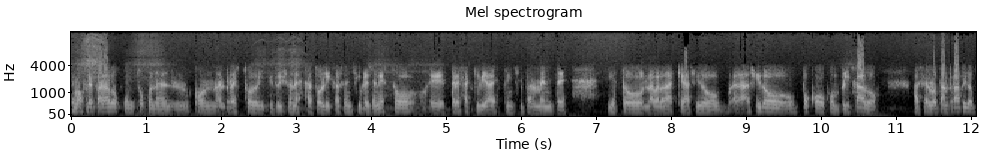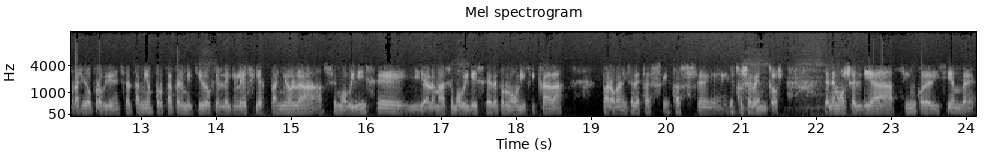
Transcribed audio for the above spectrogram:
Hemos preparado junto con el, con el resto de instituciones católicas sensibles en esto eh, tres actividades principalmente. Y esto la verdad que ha sido, ha sido un poco complicado hacerlo tan rápido, pero ha sido providencial también porque ha permitido que la Iglesia española se movilice y además se movilice de forma unificada para organizar estas, estas, eh, estos eventos. Tenemos el día 5 de diciembre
